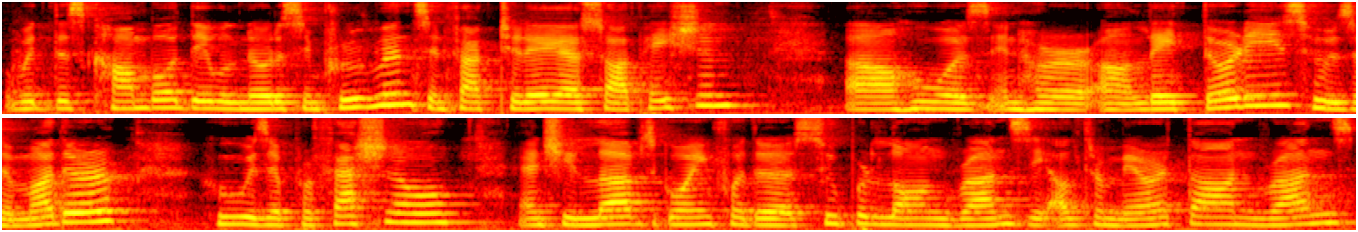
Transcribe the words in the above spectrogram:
with this combo, they will notice improvements. In fact, today I saw a patient uh, who was in her uh, late 30s, who is a mother, who is a professional, and she loves going for the super long runs, the ultra marathon runs.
